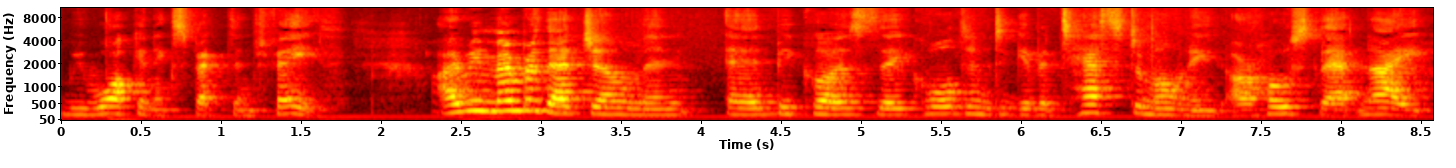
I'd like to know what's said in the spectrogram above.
we walk in expectant faith. I remember that gentleman, Ed, because they called him to give a testimony, our host that night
